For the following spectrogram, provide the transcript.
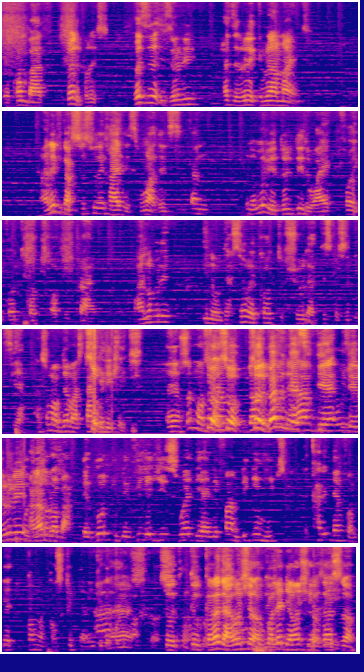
they come back, join the police. President is already has a really criminal mind. And if you can successfully hide his former identity, you can, you know, maybe you do did why before you got caught up with crime. And nobody, you know, there's no record to show that this person is here. And some of them are stark So- illiterate. Uh, Some of so, them, so, so the person gets there is a really an armed robber. They go to the villages where they are in the farm digging heaps. They carry them from there to come and conscript them into the Ah, police. To, to collect their own share To collect their own share that's all.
